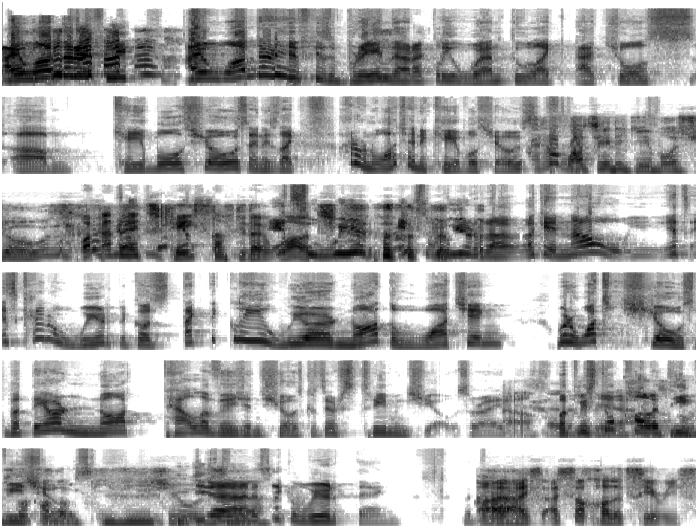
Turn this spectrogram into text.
I wonder if he, I wonder if his brain directly went to like actual um cable shows and he's like, I don't watch any cable shows. I don't watch any cable shows." What NHK stuff did I watch? It's weird. It's weird. uh, okay, now it's it's kind of weird because technically we are not watching. We're watching shows, but they are not television shows because they're streaming shows, right? No. But we still Yeah, call it TV still call them shows. TV shows. yeah, it's like a weird thing. But, I, I Uh, s- I still call it series.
